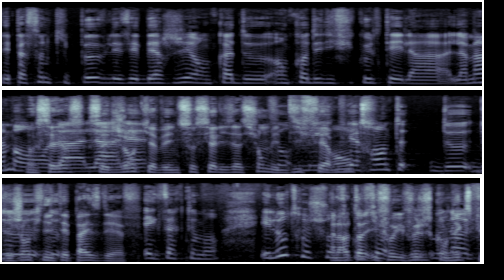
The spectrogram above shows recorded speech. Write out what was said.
les personnes qui peuvent les héberger en cas de, en cas de difficulté, la, la maman. C'est des gens qui avaient une socialisation, mais différente, de, des gens qui n'étaient pas SDF. Exactement. Et l'autre chose. Alors attends, il faut, il faut juste qu'on explique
